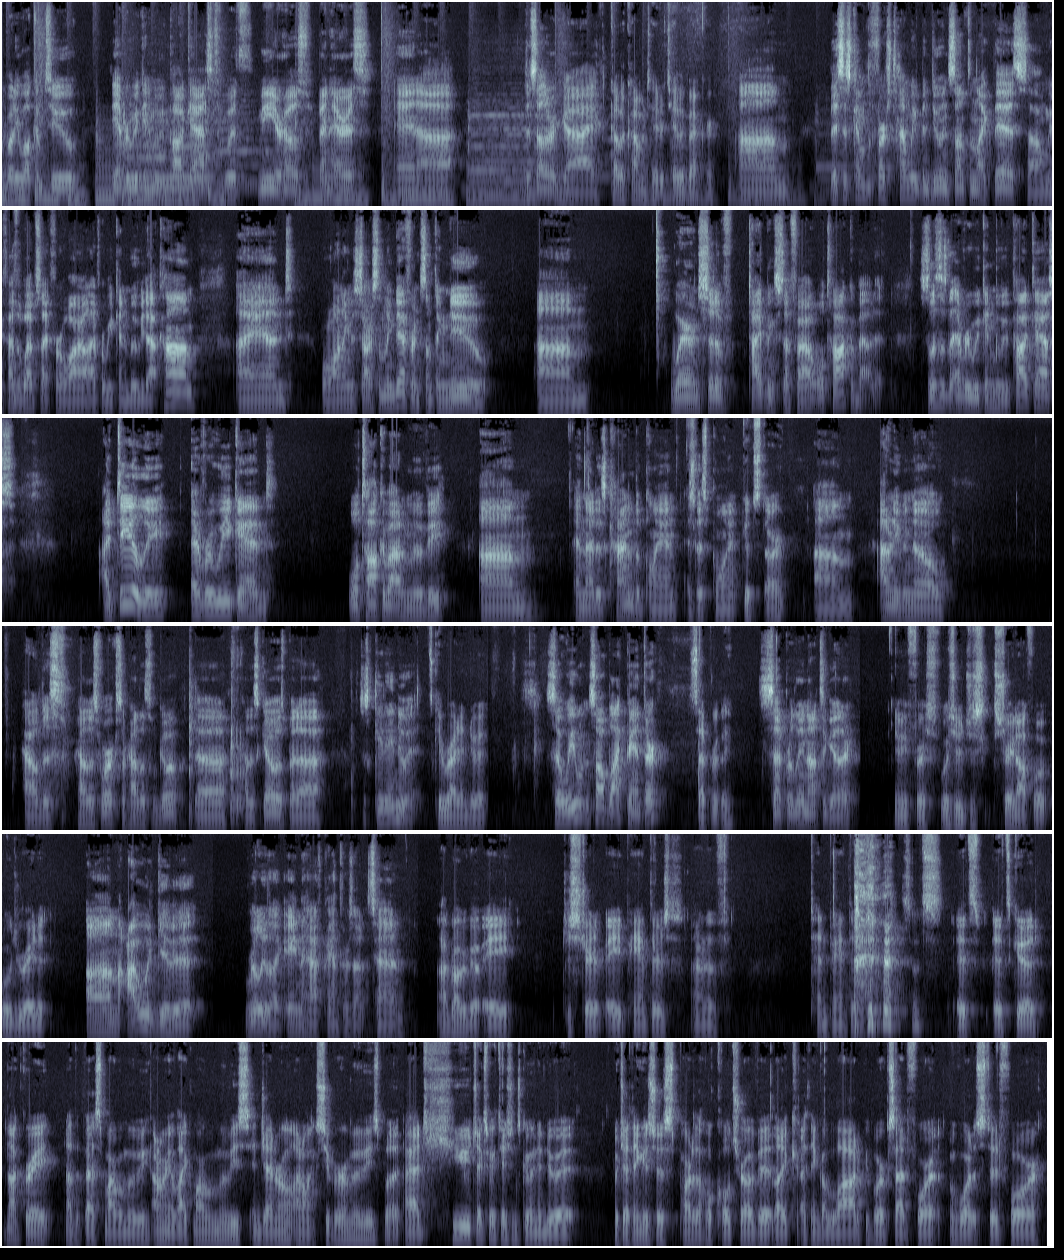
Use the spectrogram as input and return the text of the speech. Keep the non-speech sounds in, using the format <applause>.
Everybody. Welcome to the Every Weekend Movie podcast with me, your host Ben Harris, and uh, this other guy. Color commentator Taylor Becker. Um, this is kind of the first time we've been doing something like this. Um, we've had the website for a while, everyweekendmovie.com, and we're wanting to start something different, something new, um, where instead of typing stuff out, we'll talk about it. So this is the Every Weekend Movie podcast. Ideally, every weekend we'll talk about a movie, um, and that is kind of the plan at this point. Good start. Um, I don't even know how this how this works or how this will go uh, how this goes, but uh, just get into it. Let's get right into it. So we went and saw Black Panther Separately. separately, not together. Give me first. What's your just straight off? What, what would you rate it? Um, I would give it really like eight and a half Panthers out of ten. I'd probably go eight. Just straight up eight Panthers out of ten Panthers. <laughs> so it's it's it's good. Not great. Not the best Marvel movie. I don't really like Marvel movies in general. I don't like superhero movies, but I had huge expectations going into it, which I think is just part of the whole culture of it. Like I think a lot of people are excited for it, of what it stood for.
